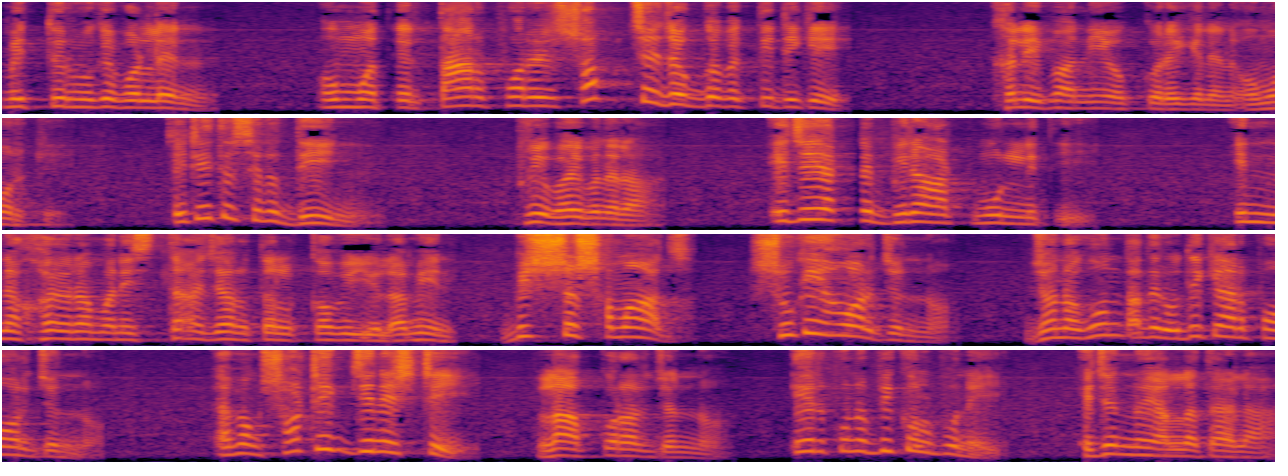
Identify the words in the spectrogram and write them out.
মৃত্যুর মুখে পড়লেন, উম্মতের তারপরের সবচেয়ে যোগ্য ব্যক্তিটিকে খলিফা নিয়োগ করে গেলেন ওমরকে। এটাই তো ছিল দিন। প্রিয় ভাই বোনেরা এই যে একটা বিরাট মূলনীতি, ইন্না খয়রা খয়রামান ইস্তাজারতাল কবিউল আমিন বিশ্ব সমাজ সুখী হওয়ার জন্য, জনগণ তাদের অধিকার পাওয়ার জন্য এবং সঠিক জিনিসটি লাভ করার জন্য এর কোনো বিকল্প নেই। এজন্যই আল্লাহ তালা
